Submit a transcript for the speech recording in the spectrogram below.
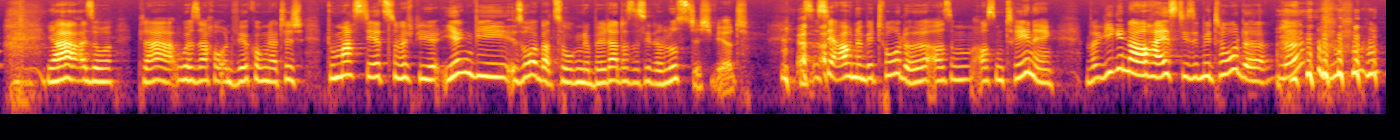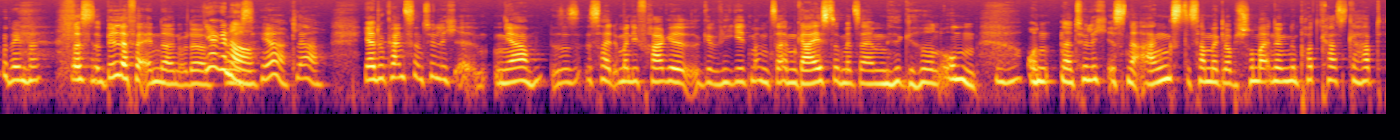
ja, also klar, Ursache und Wirkung natürlich. Du machst dir jetzt zum Beispiel irgendwie so überzogene Bilder, dass es wieder lustig wird. Das ist ja auch eine Methode aus dem, aus dem Training. Wie genau heißt diese Methode? Ne? was Bilder verändern oder? Ja, genau. Was? Ja, klar. Ja, du kannst natürlich, äh, ja, es ist halt immer die Frage, wie geht man mit seinem Geist und mit seinem Gehirn um? Mhm. Und natürlich ist eine Angst, das haben wir, glaube ich, schon mal in irgendeinem Podcast gehabt,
